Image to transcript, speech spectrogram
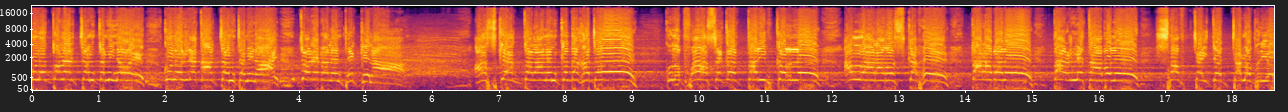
কোন দলের চামচামি নয়, কোন নেতার চামচামি নয়, জোরে কিনা? আজকে একদল আলেমকে দেখা যায়, কোন ফাসেকের তারিফ করলে আল্লাহর আরস কাফে তারা বলে, তার নেতা বলে, সবচাইতে জনপ্রিয়,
